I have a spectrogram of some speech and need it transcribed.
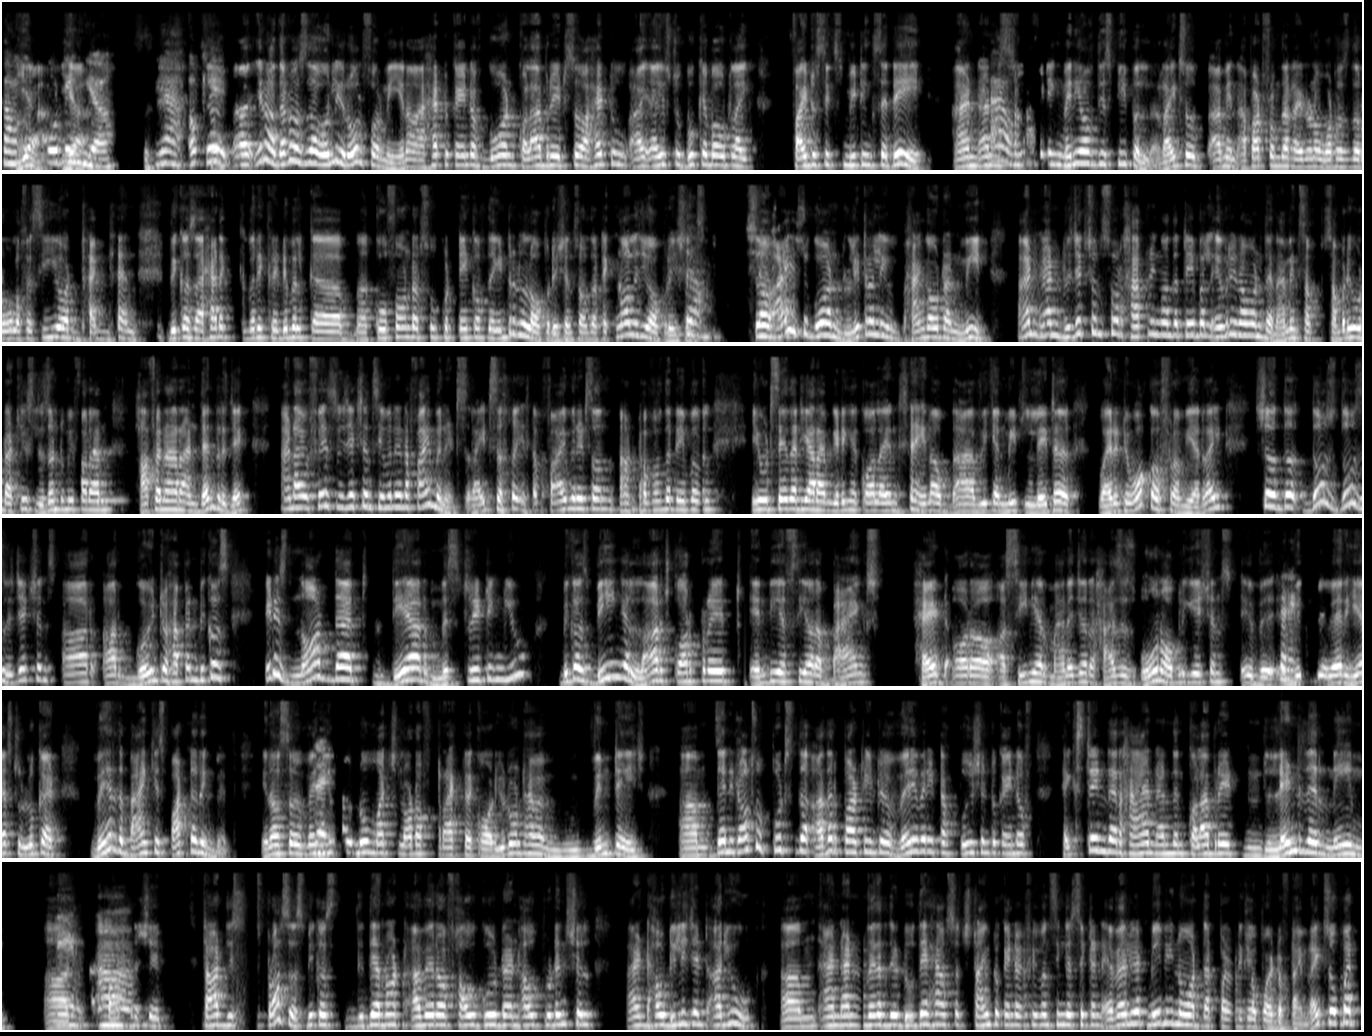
yeah, quoting yeah. here. Yeah okay. so, uh, you know that was the only role for me. You know i had to kind of go and collaborate. So i had to i, I used to book about like five to six meetings a day and and wow. start meeting many of these people right so i mean apart from that i don't know what was the role of a ceo back then because i had a very credible uh, co-founders who could take off the internal operations or the technology operations yeah. So I used to go and literally hang out and meet, and and rejections were happening on the table every now and then. I mean, some somebody would at least listen to me for an half an hour and then reject, and I faced rejections even in a five minutes, right? So in a five minutes on on top of the table, he would say that yeah, I'm getting a call, and you know uh, we can meet later. Why don't you walk off from here, right? So the, those those rejections are are going to happen because it is not that they are mistreating you because being a large corporate NBFC or a bank's head or a, a, senior manager has his own obligations eh, where he has to look at where the bank is partnering with you know so when right. you have no much lot of track record you don't have a vintage um, then it also puts the other party into a very very tough position to kind of extend their hand and then collaborate lend their name, uh, name. Uh. partnership start this process because they are not aware of how good and how prudential and how diligent are you um, and and whether they do they have such time to kind of even single sit and evaluate? Maybe no at that particular point of time right? So but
